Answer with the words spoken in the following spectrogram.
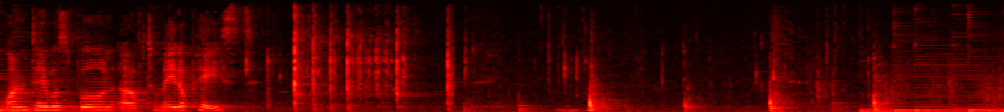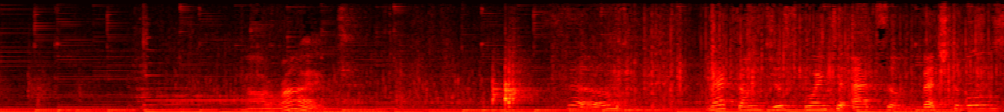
one tablespoon of tomato paste. Just going to add some vegetables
